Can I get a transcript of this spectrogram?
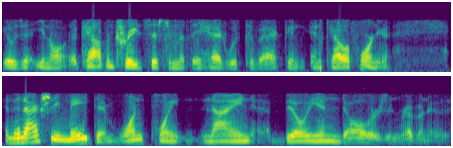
It was a, you know a cap and trade system that they had with Quebec and, and California, and it actually made them 1.9 billion dollars in revenues.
